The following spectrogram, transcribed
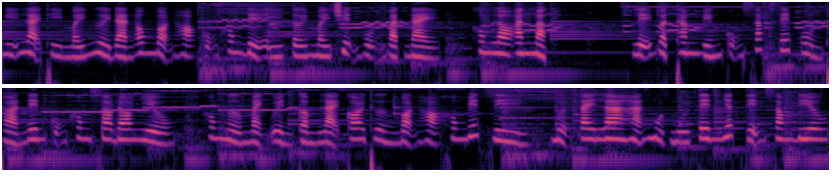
Nghĩ lại thì mấy người đàn ông bọn họ cũng không để ý tới mấy chuyện vụn vặt này, không lo ăn mặc. Lễ vật thăm viếng cũng sắp xếp ổn thỏa nên cũng không so đo nhiều. Không ngờ Mạnh Uyển cầm lại coi thường bọn họ không biết gì, mượn tay La Hãn một mũi tên nhất tiễn song điêu,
